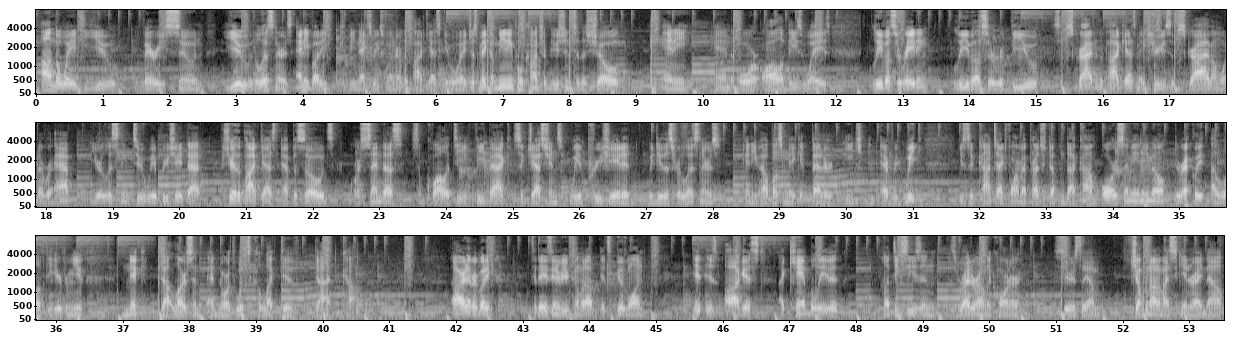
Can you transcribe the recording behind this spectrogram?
on the way to you very soon. You, the listeners, anybody could be next week's winner of the podcast giveaway. Just make a meaningful contribution to the show in any and or all of these ways. Leave us a rating leave us a review, subscribe to the podcast. Make sure you subscribe on whatever app you're listening to. We appreciate that. Share the podcast episodes or send us some quality feedback, suggestions. We appreciate it. We do this for listeners, and you help us make it better each and every week. Use the contact form at projectupland.com or send me an email directly. I love to hear from you. Nick.larson at northwoodscollective.com. All right, everybody. Today's interview coming up. It's a good one. It is August. I can't believe it. Hunting season is right around the corner. Seriously, I'm jumping out of my skin right now.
